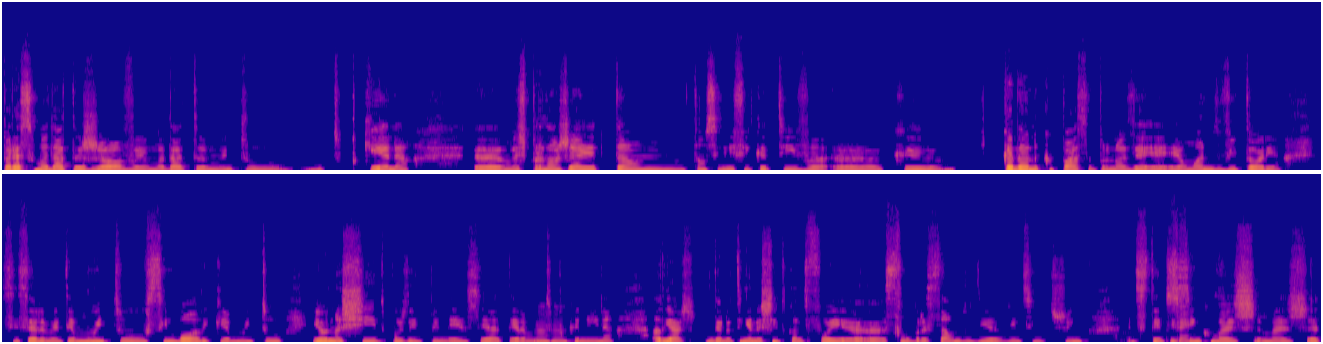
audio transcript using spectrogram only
parece uma data jovem, uma data muito, muito pequena, eh, mas para nós já é tão, tão significativa, eh, que cada ano que passa para nós é, é- é um ano de vitória. Sinceramente, é muito simbólico, é muito. Eu nasci depois da independência, era muito Uhum, pequenina. Aliás, ainda não tinha nascido quando foi a, a celebração do dia 25 de junho de sim. 75, mas, mas a-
